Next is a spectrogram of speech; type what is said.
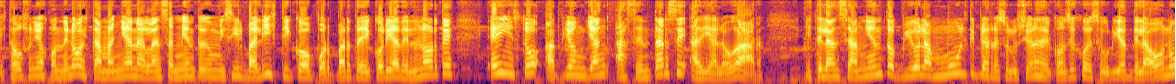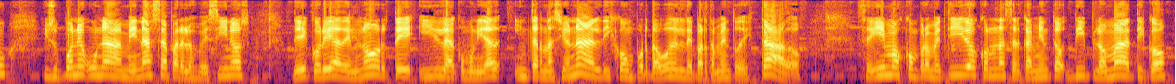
Estados Unidos condenó esta mañana el lanzamiento de un misil balístico por parte de Corea del Norte e instó a Pyongyang a sentarse a dialogar. Este lanzamiento viola múltiples resoluciones del Consejo de Seguridad de la ONU y supone una amenaza para los vecinos de Corea del Norte y la comunidad internacional, dijo un portavoz del Departamento de Estado. Seguimos comprometidos con un acercamiento diplomático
